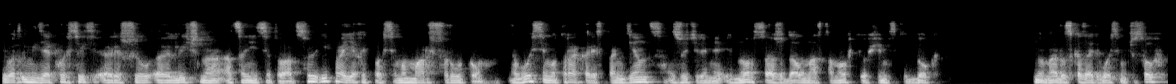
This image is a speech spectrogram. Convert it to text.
И вот медиакурсить решил э, лично оценить ситуацию и проехать по всему маршруту. В 8 утра корреспондент с жителями Инорса ожидал на остановке Уфимский док. Ну, надо сказать, 8 часов,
